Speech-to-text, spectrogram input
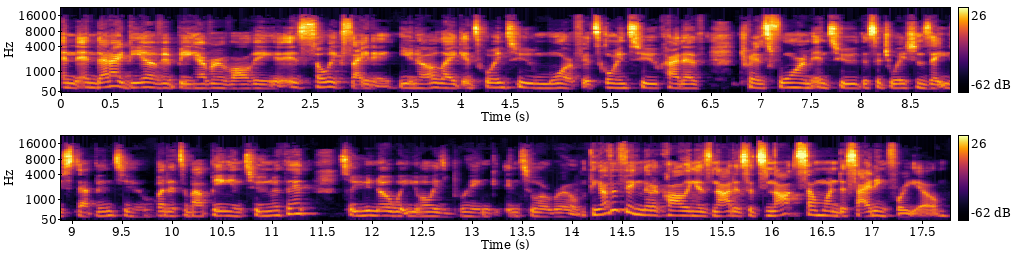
and and that idea of it being ever evolving is so exciting you know? Like it's going to morph. It's going to kind of transform into the situations that you step into but it's about being in tune with it. So you know what you always bring into a room. The other thing that a calling is not is it's not someone deciding for you.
